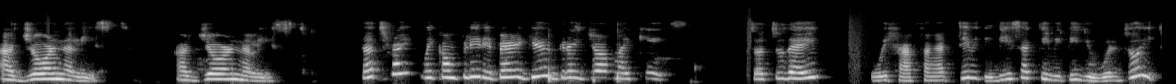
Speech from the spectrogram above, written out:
a journalist, a journalist. That's right, we completed. Very good, great job, my kids. So today we have an activity. This activity, you will do it,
